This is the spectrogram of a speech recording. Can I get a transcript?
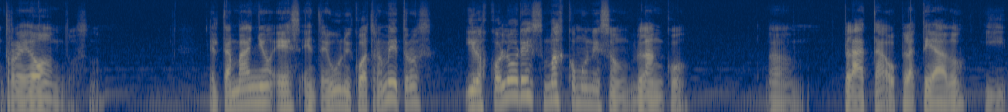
redondos. El tamaño es entre 1 y 4 metros y los colores más comunes son blanco, um, plata o plateado y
